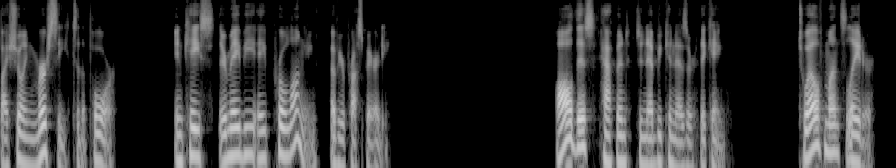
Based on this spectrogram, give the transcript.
by showing mercy to the poor, in case there may be a prolonging of your prosperity. All this happened to Nebuchadnezzar the king. Twelve months later,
